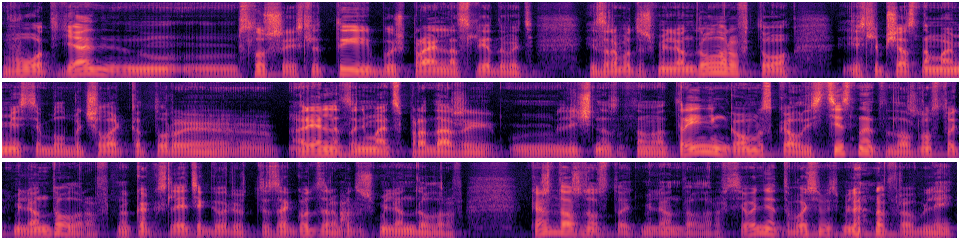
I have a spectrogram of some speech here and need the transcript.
Вот, я, слушай, если ты будешь правильно следовать и заработаешь миллион долларов, то если бы сейчас на моем месте был бы человек, который э, реально занимается продажей личностного тренинга, он бы сказал, естественно, это должно стоить миллион долларов. Но как если я тебе говорю, ты за год заработаешь миллион долларов, Конечно, должно стоить миллион долларов. Сегодня это 80 миллионов рублей.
